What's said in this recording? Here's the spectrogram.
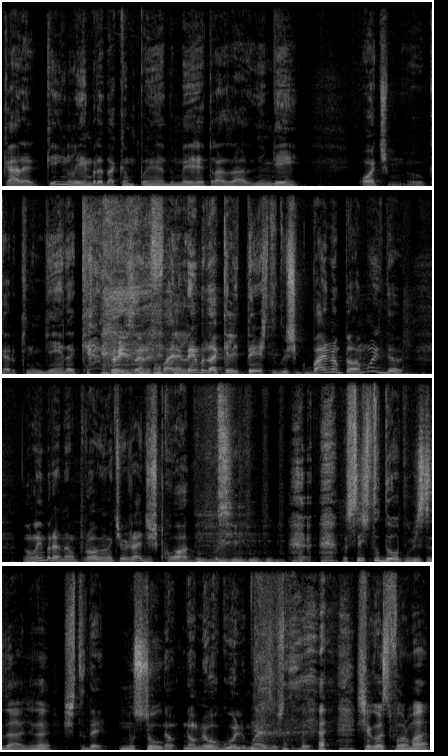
cara, quem lembra da campanha do mês retrasado? Ninguém. Ótimo. Eu quero que ninguém daqui a dois anos fale. Lembra daquele texto do Chico Buarque? Não, pelo amor de Deus. Não lembra, não. Provavelmente eu já discordo. Você estudou publicidade, né? Estudei. No Sul? Não, não me orgulho, mas eu estudei. Chegou a se formar?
